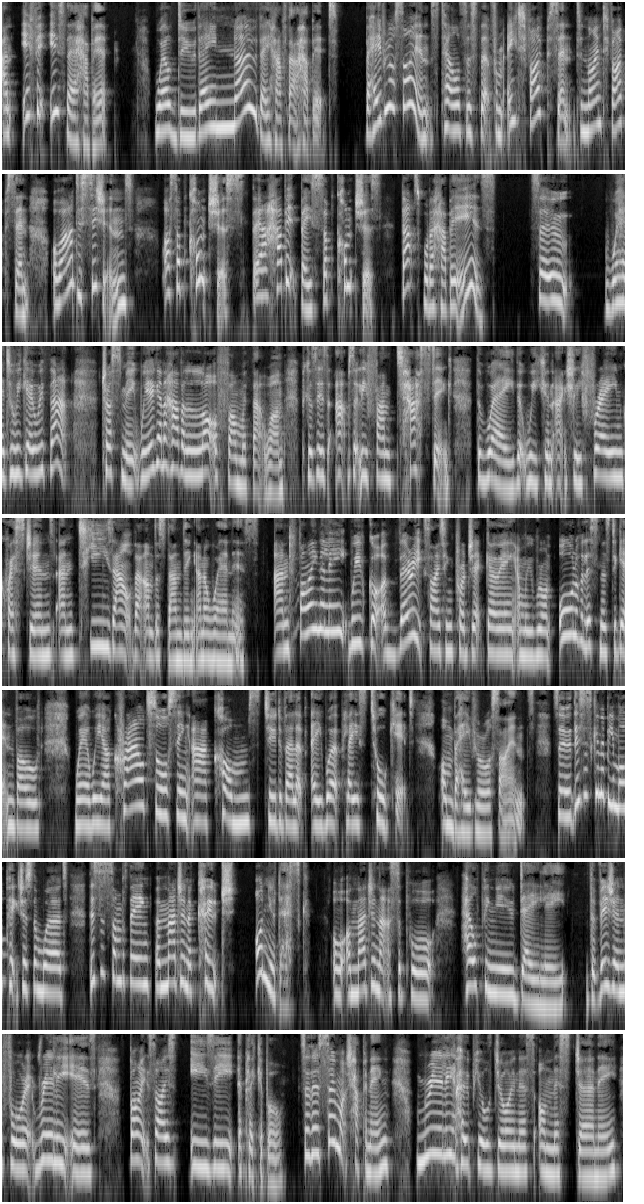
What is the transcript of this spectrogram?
And if it is their habit, well, do they know they have that habit? Behavioral science tells us that from 85% to 95% of our decisions are subconscious. They are habit based subconscious. That's what a habit is. So where do we go with that? Trust me, we're going to have a lot of fun with that one because it's absolutely fantastic the way that we can actually frame questions and tease out that understanding and awareness. And finally, we've got a very exciting project going and we want all of the listeners to get involved where we are crowdsourcing our comms to develop a workplace toolkit on behavioral science. So this is going to be more pictures than words. This is something, imagine a coach on your desk or imagine that support helping you daily. The vision for it really is bite sized, easy, applicable. So there's so much happening. Really hope you'll join us on this journey.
